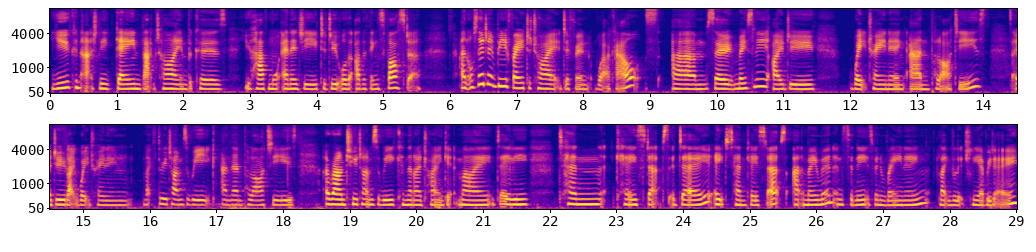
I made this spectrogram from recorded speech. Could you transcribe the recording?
you can actually gain back time because you have more energy to do all the other things faster. And also, don't be afraid to try different workouts. Um, so, mostly I do weight training and Pilates. I do like weight training like three times a week and then Pilates around two times a week. And then I try and get my daily 10k steps a day, 8 to 10k steps at the moment. In Sydney, it's been raining like literally every day.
